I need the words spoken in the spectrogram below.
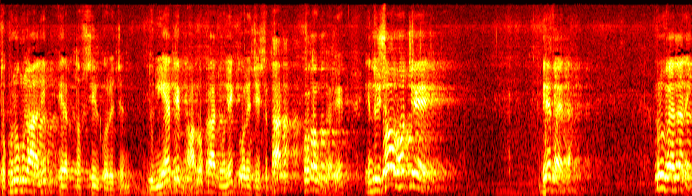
তো কোনো কোনো আলিম এর তফসির করেছেন। দুনিয়াতে ভালো কাজ অনেক করেছে, সে তার কথা বলতে কিন্তু সব হচ্ছে বেফায়দা। কোনো ফায়দা নেই।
